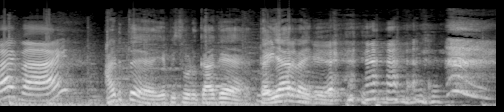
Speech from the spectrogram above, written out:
பாய் பாய் அடுத்த எபிசோடுக்காக தயாராக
